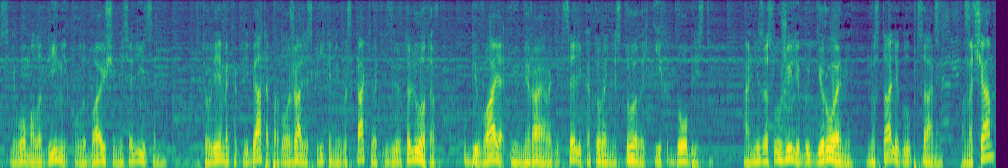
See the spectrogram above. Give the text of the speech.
с его молодыми улыбающимися лицами, в то время как ребята продолжали с криками выскакивать из вертолетов, убивая и умирая ради цели, которая не стоила их доблести. Они заслужили быть героями, но стали глупцами. По ночам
